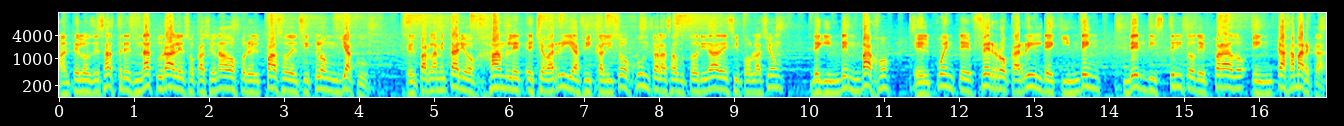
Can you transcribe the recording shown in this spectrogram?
ante los desastres naturales ocasionados por el paso del ciclón Yaku. El parlamentario Hamlet Echevarría fiscalizó junto a las autoridades y población de Guindén Bajo el puente ferrocarril de Quindén del distrito de Prado en Cajamarca.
